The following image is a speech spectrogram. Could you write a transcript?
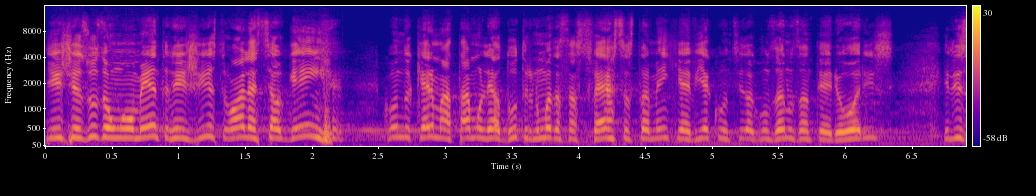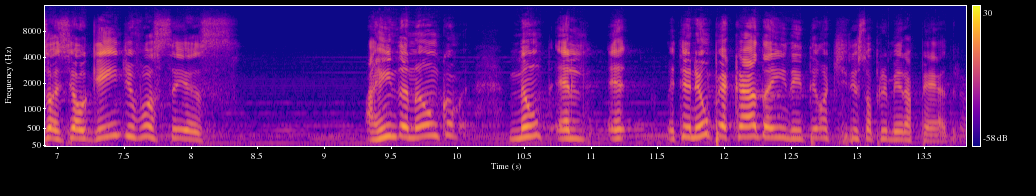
E Jesus, a um momento, registra: olha, se alguém quando quer matar a mulher adulta, numa dessas festas também que havia acontecido alguns anos anteriores, ele diz: se alguém de vocês ainda não, não é, é, tem nenhum pecado ainda, então atire sua primeira pedra.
